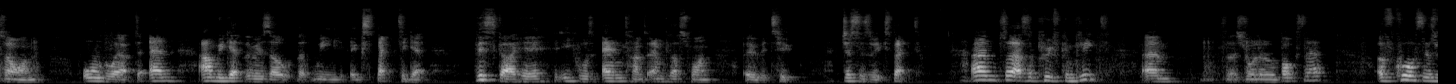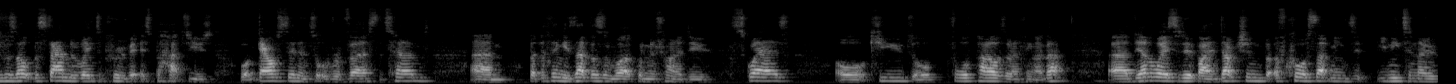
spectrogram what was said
so on all the way up to n, and we get the result that we expect to get. This guy here equals n times n plus 1 over 2, just as we expect. Um, so that's the proof complete. Um, so let's draw a little box there. Of course, as a result, the standard way to prove it is perhaps use what Gauss did and sort of reverse the terms. Um, but the thing is, that doesn't work when you're trying to do squares or cubes or fourth powers or anything like that. Uh, the other way is to do it by induction, but of course that means you need to know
